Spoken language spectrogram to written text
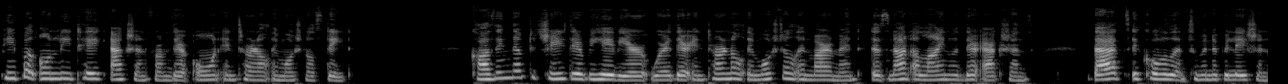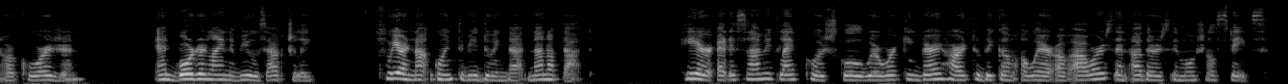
People only take action from their own internal emotional state causing them to change their behavior where their internal emotional environment does not align with their actions, that's equivalent to manipulation or coercion. And borderline abuse, actually. We are not going to be doing that, none of that. Here at Islamic Life Coach School, we're working very hard to become aware of ours and others' emotional states.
